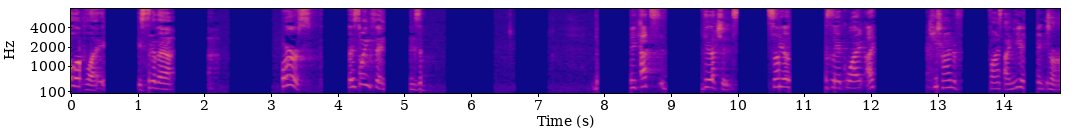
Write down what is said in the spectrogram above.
all over the place. Look at that. worse. They're doing things. Because actions. Some of like, why I keep trying to find, I need an intern.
